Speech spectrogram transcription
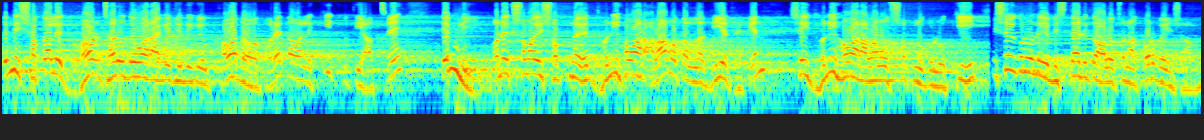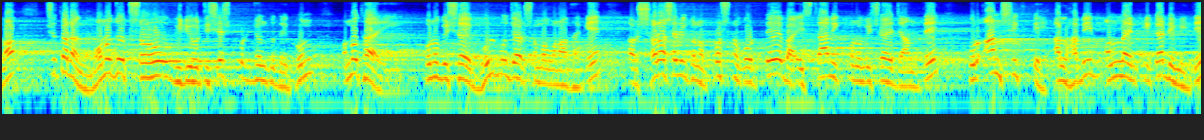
তেমনি সকালে ঘর ঝাড়ু দেওয়ার আগে যদি কেউ খাওয়া দাওয়া করে, তাহলে কি ক্ষতি আছে? তেমনি অনেক সময় স্বপ্নে ধনী হওয়ার আলামত আল্লাহ দিয়ে থাকেন। সেই ধনী হওয়ার আলামত স্বপ্নগুলো কি? বিষয়গুলো নিয়ে বিস্তারিত আলোচনা করব ইনশাআল্লাহ। সুতরাং মনোযোগ সহ ভিডিওটি শেষ পর্যন্ত দেখুন। অন্যথায় কোনো বিষয়ে ভুল বোঝার সম্ভাবনা থাকে। আর সরাসরি কোনো প্রশ্ন করতে বা ইসলামিক কোনো বিষয়ে জানতে কোরআন শিখতে, আল হাবিব অনলাইন একাডেমিতে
